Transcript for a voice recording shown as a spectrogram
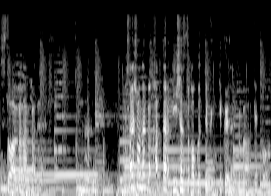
ストアかなんかで。最初はなんか買ったら T シャツとか送ってきてくれたりとか、結構、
